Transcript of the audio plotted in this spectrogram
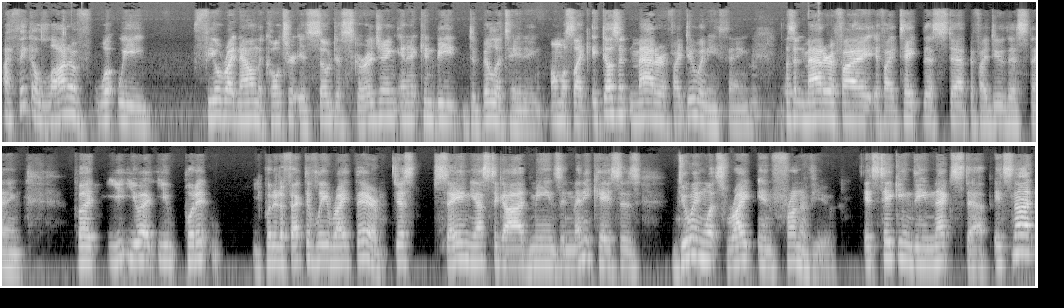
I think a lot of what we feel right now in the culture is so discouraging and it can be debilitating. Almost like it doesn't matter if i do anything. Mm-hmm. it doesn't matter if i if i take this step if i do this thing. But you you you put it you put it effectively right there. Just saying yes to god means in many cases doing what's right in front of you. It's taking the next step. It's not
